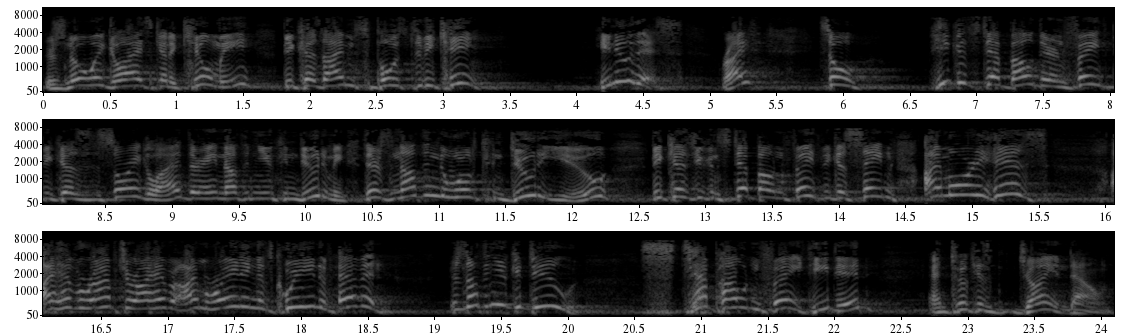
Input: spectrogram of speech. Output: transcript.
there's no way Goliath's going to kill me because I'm supposed to be king. He knew this, right? So he could step out there in faith because, sorry, Goliath, there ain't nothing you can do to me. There's nothing the world can do to you because you can step out in faith because Satan, I'm already his. I have a rapture. I have, I'm reigning as queen of heaven. There's nothing you can do. Step out in faith. He did and took his giant down.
